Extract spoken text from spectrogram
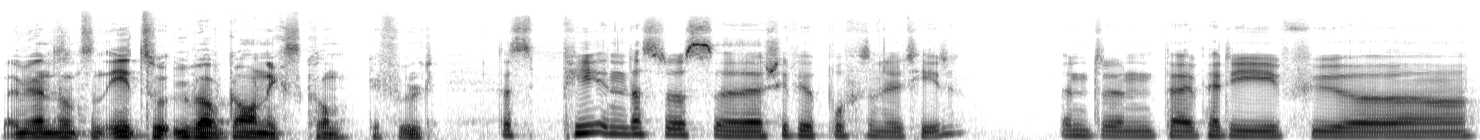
weil wir ansonsten eh zu überhaupt gar nichts kommen, gefühlt. Das P in das das äh, steht für Professionalität. Und dann bei Patty für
